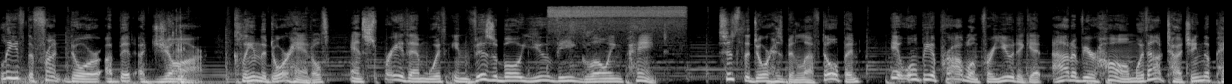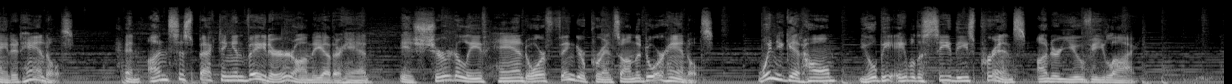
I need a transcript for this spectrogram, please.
Leave the front door a bit ajar, clean the door handles, and spray them with invisible UV glowing paint. Since the door has been left open, it won't be a problem for you to get out of your home without touching the painted handles. An unsuspecting invader, on the other hand, is sure to leave hand or fingerprints on the door handles. When you get home, you'll be able to see these prints under UV light.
